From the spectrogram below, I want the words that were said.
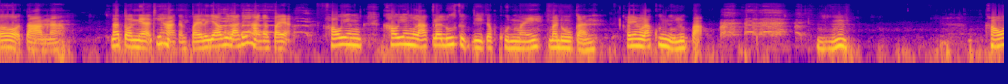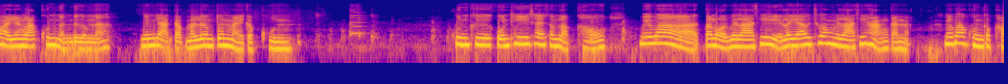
ก็ตามนะณตอนเนี้ยที่ห่างกันไประยะเวลาที่ห่างกันไปอะเขายังเขายังรักและรู้สึกดีกับคุณไหม มาดูกันเขายังรักคุณอยู่หรือเปล่าอืมเขาอะยังรักคุณเหมือนเดิมนะยังอยากกลับมาเริ่มต้นใหม่กับคุณ คุณคือคนที่ใช่สำหรับเขา ไม่ว่าตลอดเวลาที่ระยะช่วงเวลาที่ห่างกันอะไม่ว่าคุณกับเขา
